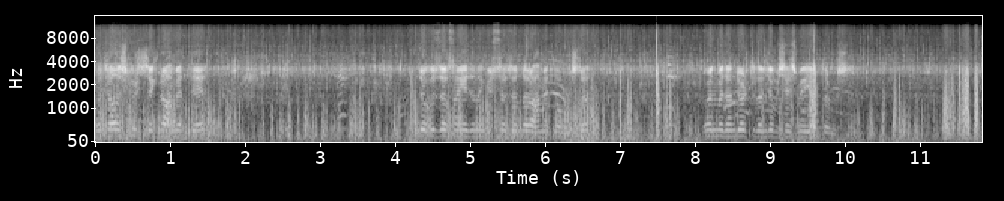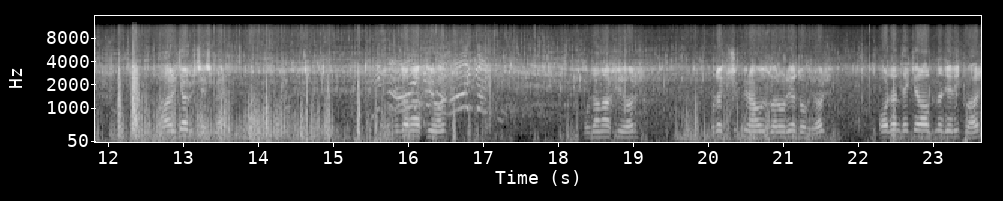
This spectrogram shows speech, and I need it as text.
Hırkalı Şükür Çiçek rahmetli 1997'nin güç sezonunda rahmetli olmuştu. Ölmeden 4 yıl önce bu çeşmeyi yaptırmış. Harika bir çeşme. Buradan akıyor. Buradan akıyor. Burada küçük bir havuz var oraya doluyor. Oradan teker altında delik var.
